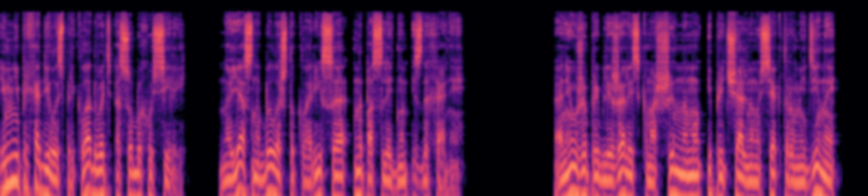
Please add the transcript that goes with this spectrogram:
им не приходилось прикладывать особых усилий, но ясно было, что Клариса на последнем издыхании. Они уже приближались к машинному и причальному сектору Медины,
